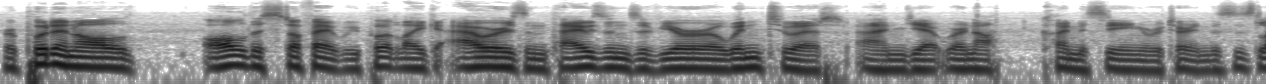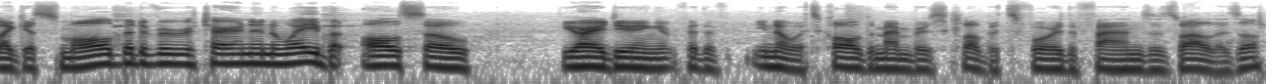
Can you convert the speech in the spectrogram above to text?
we're putting all all this stuff out. We put like hours and thousands of euro into it, and yet we're not kind of seeing a return. This is like a small bit of a return in a way, but also you are doing it for the, you know, it's called the members club. It's for the fans as well, is it?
